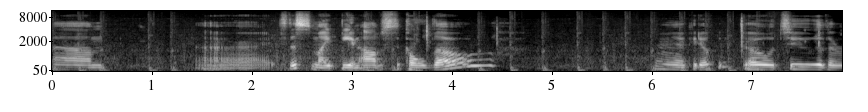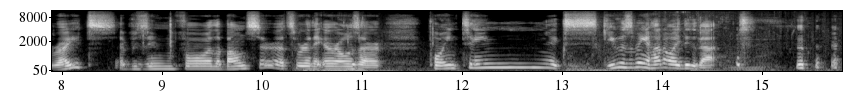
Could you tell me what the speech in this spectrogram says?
Um, alright, this might be an obstacle though. Okie dokie. Go to the right, I presume, for the bouncer. That's where the arrows are pointing. Excuse me, how do I do that?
